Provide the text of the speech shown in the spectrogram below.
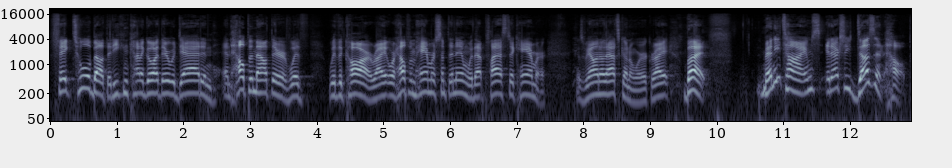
fake tool belt that he can kind of go out there with dad and, and help him out there with, with the car, right? Or help him hammer something in with that plastic hammer because we all know that's going to work, right? But many times it actually doesn't help,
